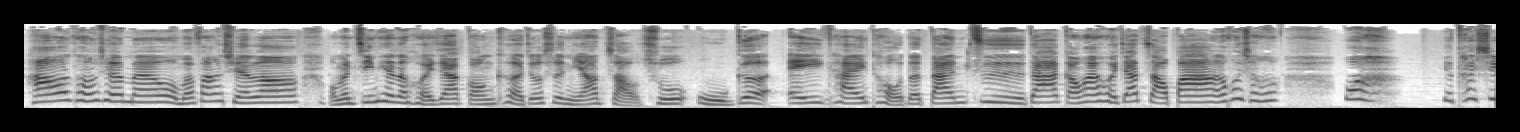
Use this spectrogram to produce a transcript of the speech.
好，同学们，我们放学喽。我们今天的回家功课就是你要找出五个 A 开头的单字，大家赶快回家找吧。然后想说，哇。也太幸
